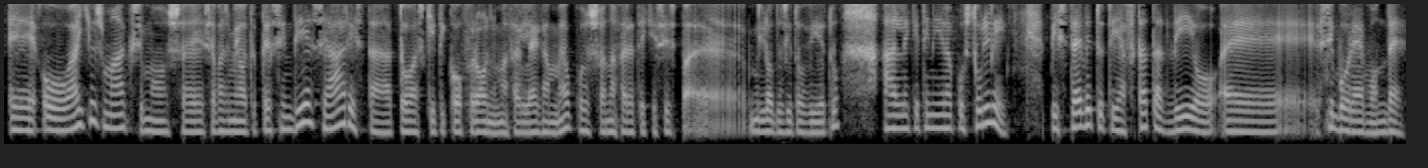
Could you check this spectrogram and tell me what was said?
Ε, ο Άγιος Μάξιμος, ε, σεβασμιότατε, συνδύασε άριστα το ασκητικό φρόνημα, θα λέγαμε, όπως αναφέρατε και εσείς ε, μιλώντας για το βίο του, αλλά και την Ιεραποστολή. Πιστεύετε ότι αυτά τα δύο ε, συμπορεύονται;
